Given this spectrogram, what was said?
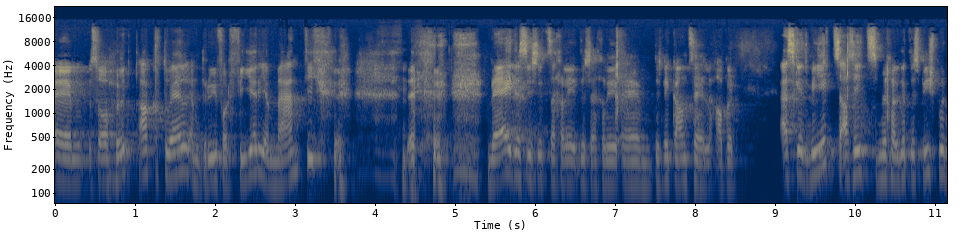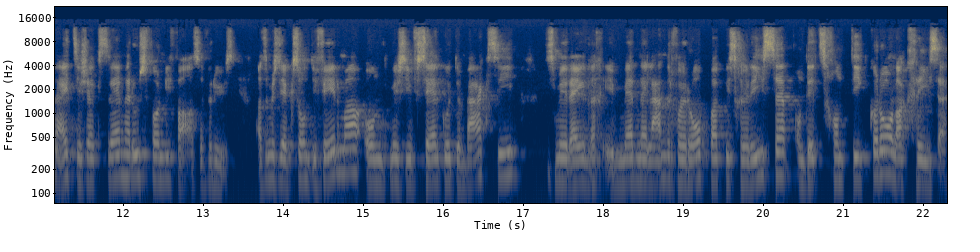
Ähm, so heute aktuell, am 3 vor 4 am Montag. Nein, das ist jetzt ein bisschen, das ist ein bisschen, ähm, das ist nicht ganz ehrlich, aber es geht wie jetzt, also jetzt, wir können das Beispiel nehmen, jetzt ist eine extrem herausfordernde Phase für uns. Also wir sind eine gesunde Firma und wir sind auf sehr gutem Weg gewesen, dass wir eigentlich in mehreren Ländern von Europa etwas reissen können und jetzt kommt die Corona-Krise.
